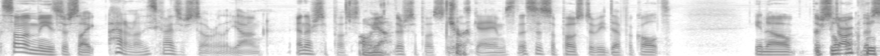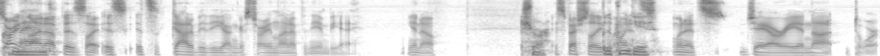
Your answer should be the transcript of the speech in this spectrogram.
some of me is just like I don't know. These guys are still really young, and they're supposed to. Oh, yeah. they're supposed to Sure. lose games. This is supposed to be difficult. You know, the The start the starting command. lineup is like is it's got to be the youngest starting lineup in the NBA. You know, sure especially But the when point it's, is- when it's JRE and not Dort,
